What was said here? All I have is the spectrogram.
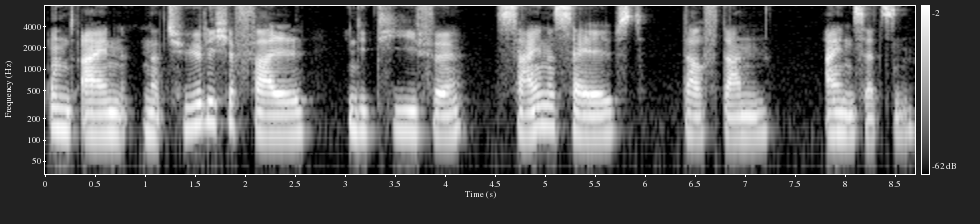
und ein natürlicher Fall in die Tiefe seines Selbst darf dann einsetzen.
